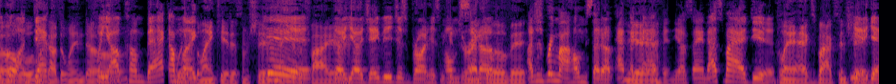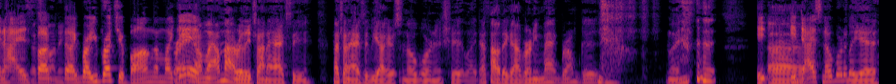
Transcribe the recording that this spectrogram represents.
cocoa on look deck out the window. for y'all come back, I'm like, a blanket or some shit yeah, the fire. Like, yo, JB just brought his we home setup. a little bit, I just bring my home setup at the Yeah. cabin. You know what I'm saying? That's my idea. playing Xbox and shit. Yeah, getting high as That's fuck. funny. They're like, bro, you brought your bong. I'm like, right? yeah. I'm like, I'm not really trying to actually, not trying to actually be out here snowboarding and shit. Like that's how they got Bernie Mac, bro. I'm good. like, he uh, he died snowboarding. but yeah.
